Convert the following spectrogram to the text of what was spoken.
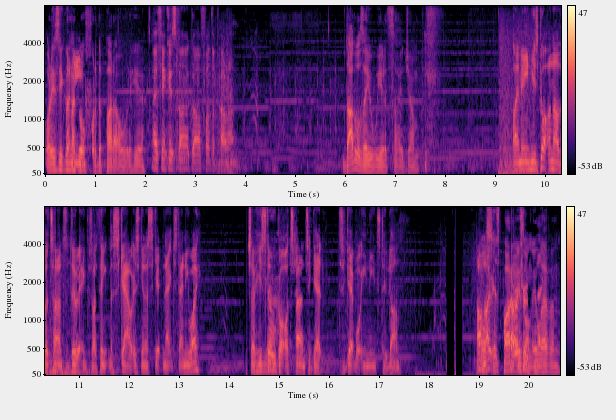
Or is he gonna go mean- for the para over here? I think he's gonna go for the Para. That was a weird side jump. I mean, he's got another turn to do it in because I think the scout is going to skip next anyway. So he's still Yeah. got a turn to get to get what he needs to done. Oh also, no, it's para is on Paratrooper next. 11.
